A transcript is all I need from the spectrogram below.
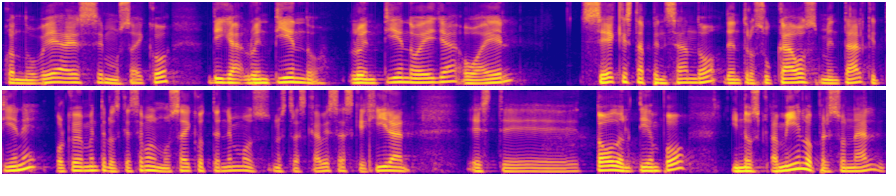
cuando vea ese mosaico, diga, lo entiendo, lo entiendo a ella o a él, sé que está pensando dentro de su caos mental que tiene, porque obviamente los que hacemos mosaico tenemos nuestras cabezas que giran este, todo el tiempo y nos, a mí en lo personal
